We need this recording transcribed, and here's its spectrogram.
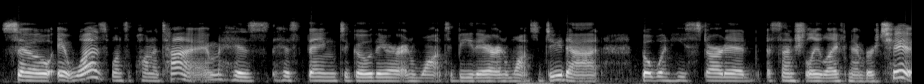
So it was once upon a time his his thing to go there and want to be there and want to do that. But when he started essentially life number two,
